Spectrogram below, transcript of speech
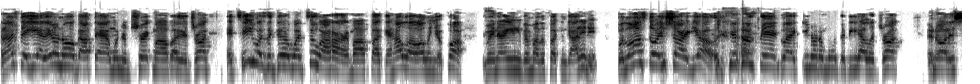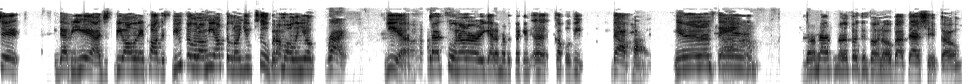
and I said, yeah, they don't know about that when them trick motherfucker drunk. And T was a good one too. I heard, motherfucking hello, all in your car when I ain't even motherfucking got in it. But long story short, yo, you know what I'm saying? Like, you know, the ones that be hella drunk and all this shit. That be, yeah, I just be all in their pockets. You feeling on me, I'm feeling on you too, but I'm all in your, Right. yeah, Uh-huh. that too. And I already got a motherfucking uh, couple of eat that pot. You know what I'm saying? Uh-huh. Dumbass motherfuckers don't know about that shit though.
